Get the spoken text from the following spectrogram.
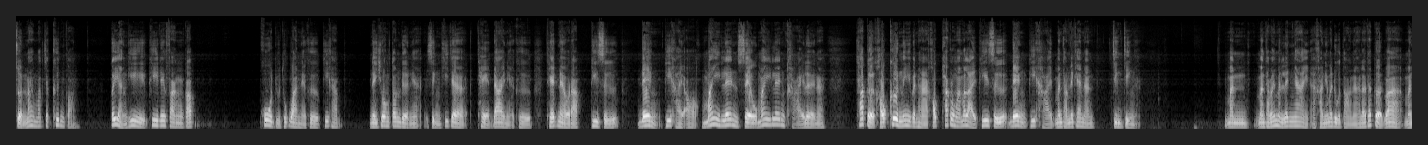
ส่วนมากมักจะขึ้นก่อน ก็อย่างที่พี่ได้ฟังก๊อฟพูดอยู่ทุกวันเนี่ยคือพี่ครับ ในช่วงต้นเดือนเนี้ยสิ่งที่จะเทรดได้เนี่ยคือเทสแนวรับพี่ซื้อเด้งพี่ขายออกไม่เล่นเซลล์ไม่เล่นขายเลยนะ ถ้าเกิดเขาขึ้นไม่มีปัญหาเขาพักลงมาเมื่อไหร่พี่ซื้อเด้งพี่ขายมันทำได้แค่นั้นจริง ๆอะ มันมันทำให้มันเล่นง่ายอะคราวนี้มาดูต่อนะ แล้วถ้าเกิดว่ามัน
